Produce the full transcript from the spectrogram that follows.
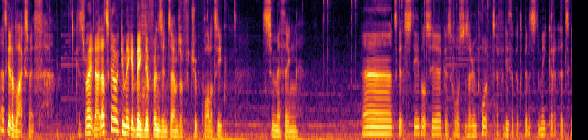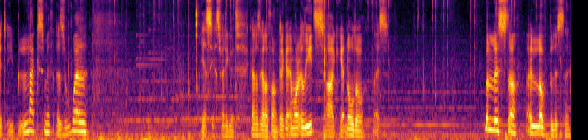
Let's get a blacksmith. Because right now, that's we can make a big difference in terms of troop quality. Smithing. Uh, let's get stables here, because horses are important. I've got the ballista maker. Let's get a blacksmith as well. Yes, yes, very good. Kara's got a thorn. Can I get any more elites? Ah, I can get Noldo. Nice. Ballista. I love ballista.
